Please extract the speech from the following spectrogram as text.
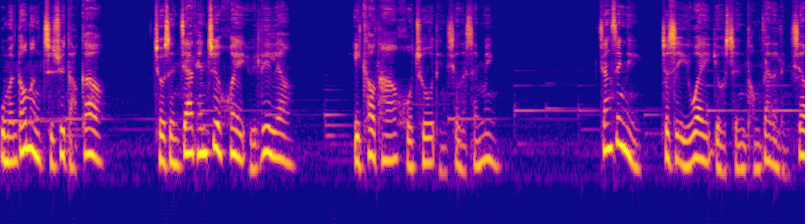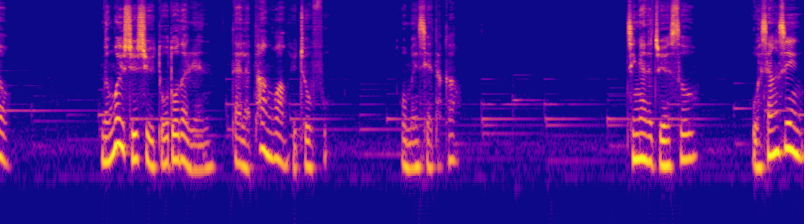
我们都能持续祷告。求神加添智慧与力量，依靠他活出领袖的生命。相信你，这是一位有神同在的领袖，能为许许多多的人带来盼望与祝福。我们写祷告：亲爱的耶稣，我相信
